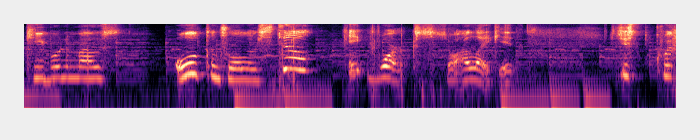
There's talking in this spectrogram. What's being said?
keyboard and mouse, old controller, still it works, so I like it. Just quick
